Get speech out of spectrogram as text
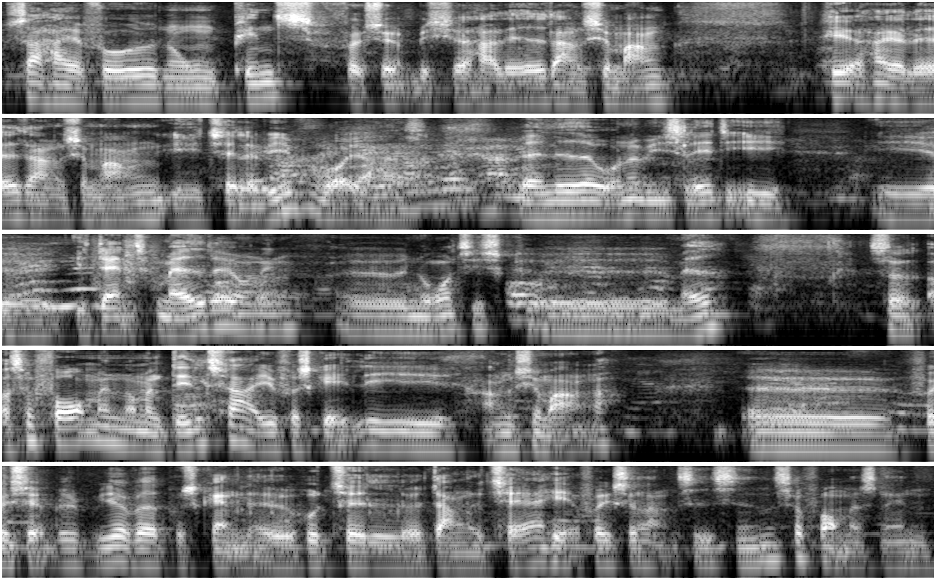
så har jeg fået nogle pins, for eksempel hvis jeg har lavet et arrangement. Her har jeg lavet et arrangement i Tel Aviv, hvor jeg har været nede og undervise lidt i, i, øh, i dansk madlavning, øh, nordisk øh, mad. Så, og så får man, når man deltager i forskellige arrangementer, Øh, for eksempel, vi har været på Scan øh, Hotel D'Angleterre her for ikke så lang tid siden, så får man sådan en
